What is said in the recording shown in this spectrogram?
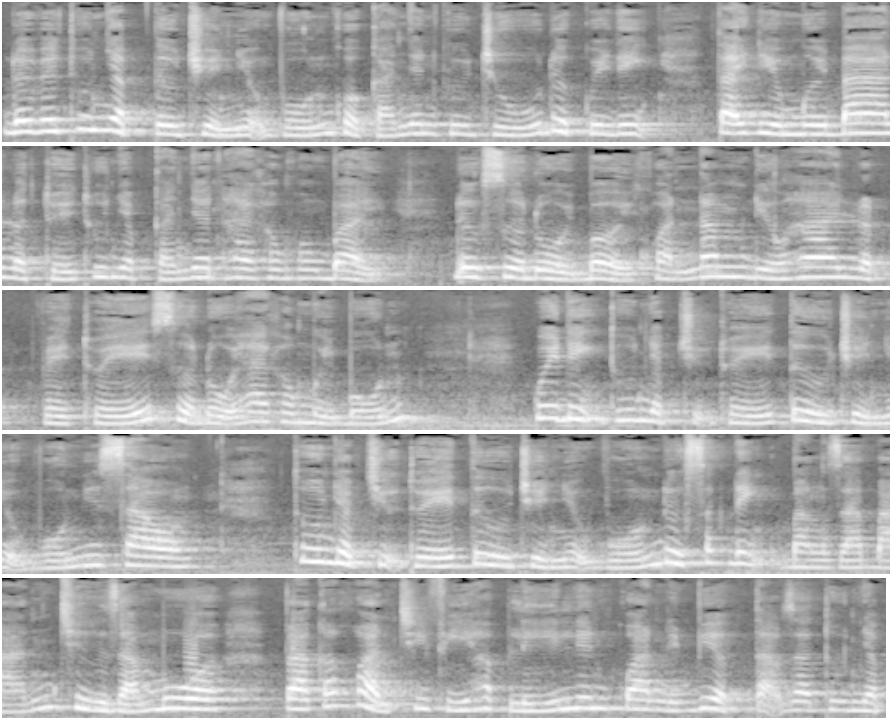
Đối với thu nhập từ chuyển nhượng vốn của cá nhân cư trú được quy định tại Điều 13 Luật Thuế Thu nhập Cá nhân 2007 được sửa đổi bởi khoản 5 Điều 2 Luật về Thuế sửa đổi 2014. Quy định thu nhập chịu thuế từ chuyển nhượng vốn như sau. Thu nhập chịu thuế từ chuyển nhượng vốn được xác định bằng giá bán trừ giá mua và các khoản chi phí hợp lý liên quan đến việc tạo ra thu nhập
